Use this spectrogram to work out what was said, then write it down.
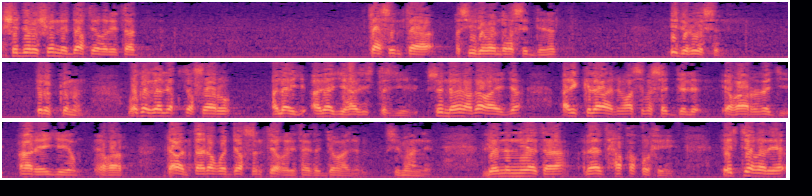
شدر شن الدغت غري تاسنتا أسيد وندغ سدنا يدروسن يركمن وكذلك اقتصار على جهاز التسجيل سنة هذا غاية الكلام ما مسجل يغار رجي آري يغار دا أنت لا ودي أصلا تغري تايت الجوانب سيماني لأن النية لا يتحقق فيه التغري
